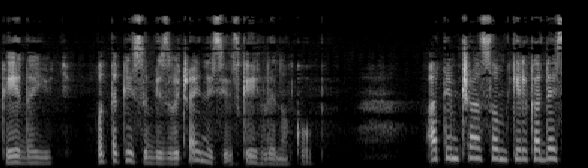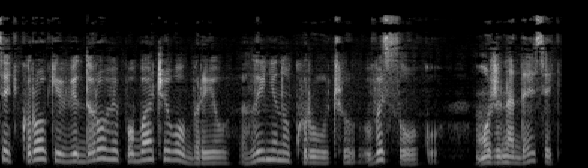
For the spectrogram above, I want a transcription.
кидають. От такий собі звичайний сільський глинокоп. А тим часом кількадесять кроків від дороги побачив обрив, глиняну кручу, високу, може, на десять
